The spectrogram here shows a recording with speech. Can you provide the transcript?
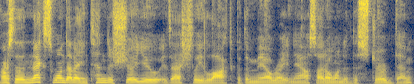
All right, so the next one that I intend to show you is actually locked with the male right now, so I don't want to disturb them.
